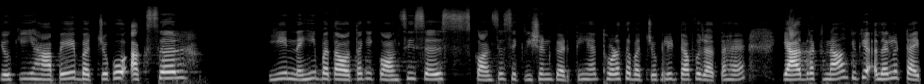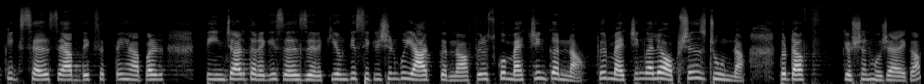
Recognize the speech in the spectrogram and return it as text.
क्योंकि यहाँ पे बच्चों को अक्सर ये नहीं पता होता कि कौन सी सेल्स कौन से सिक्रीशन करती हैं। थोड़ा सा बच्चों के लिए टफ हो जाता है। याद रखना, क्योंकि अलग अलग टाइप की सेल्स है, आप देख सकते हैं, यहाँ पर तीन चार तरह की सेल्स दे रखी है। उनकी सिक्रीशन को याद करना, फिर उसको मैचिंग करना, फिर मैचिंग वाले ऑप्शंस ढूंढना तो टफ क्वेश्चन हो जाएगा।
